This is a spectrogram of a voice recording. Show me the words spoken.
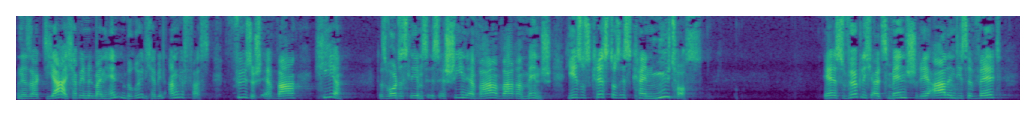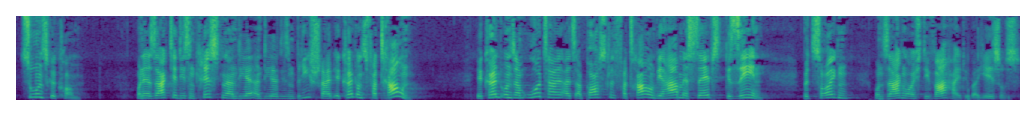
Und er sagt, ja, ich habe ihn mit meinen Händen berührt, ich habe ihn angefasst, physisch, er war hier. Das Wort des Lebens ist erschienen, er war wahrer Mensch. Jesus Christus ist kein Mythos. Er ist wirklich als Mensch real in diese Welt zu uns gekommen. Und er sagt ja diesen Christen, an die, an die er diesen Brief schreibt, ihr könnt uns vertrauen. Ihr könnt unserem Urteil als Apostel vertrauen. Wir haben es selbst gesehen, bezeugen und sagen euch die Wahrheit über Jesus.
